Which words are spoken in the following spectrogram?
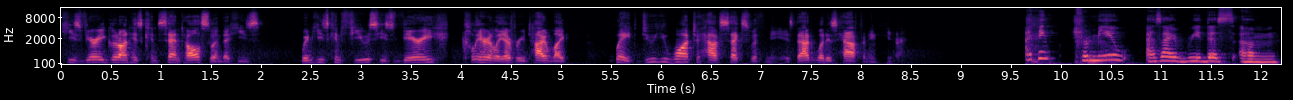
he's very good on his consent also, in that he's when he's confused, he's very clearly every time like, "Wait, do you want to have sex with me? Is that what is happening here?" I think for me, as I read this, um,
